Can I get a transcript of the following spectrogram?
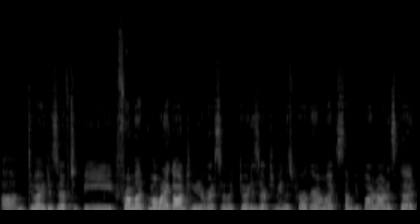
um, do I deserve to be from like the moment I got into university, like, do I deserve to be in this program? Like, some people are not as good,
